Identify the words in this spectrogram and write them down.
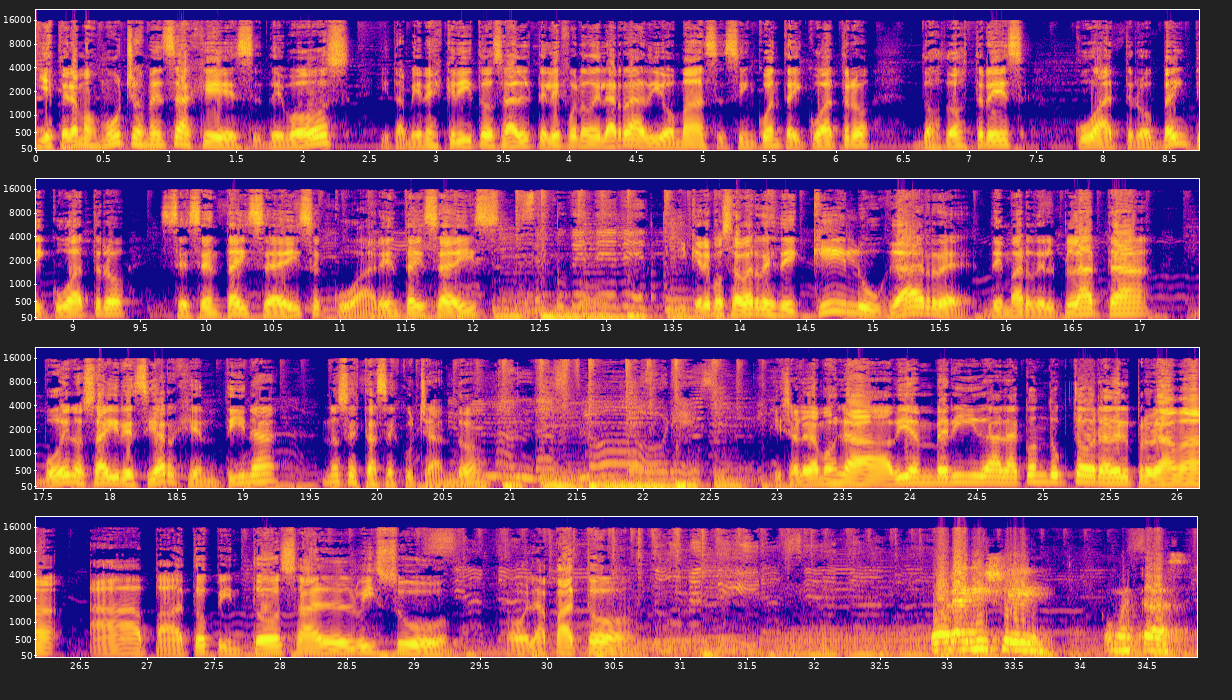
Y esperamos muchos mensajes de voz y también escritos al teléfono de la radio más 54 223 424 66 46. Ser juguete de tu Y queremos saber desde qué lugar de Mar del Plata, Buenos Aires y Argentina nos estás escuchando. Y ya le damos la bienvenida a la conductora del programa, a Pato Pintos Albizu. Hola Pato. Hola Guille, ¿cómo estás?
